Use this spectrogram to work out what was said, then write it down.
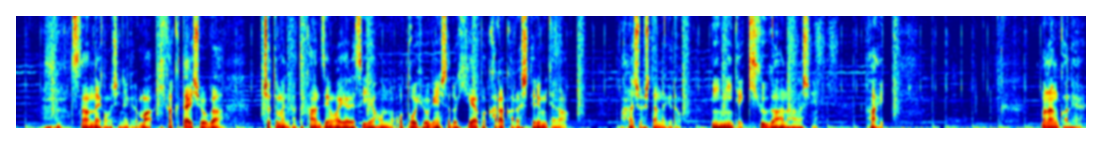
伝わんないかもしれないけど、まあ比較対象がちょっと前に買った完全ワイヤレスイヤホンの音を表現した時がやっぱカラカラしてるみたいな話をしたんだけど、耳で聞く側の話ね。はい。まあなんかね、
